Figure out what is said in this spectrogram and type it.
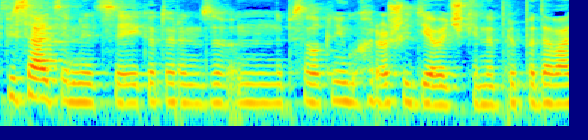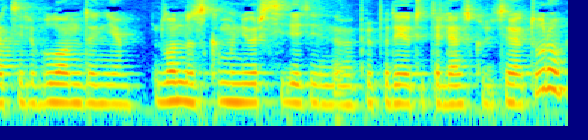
с писательницей, которая написала книгу «Хорошие девочки», она преподаватель в Лондоне, в Лондонском университете, она преподает итальянскую литературу.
